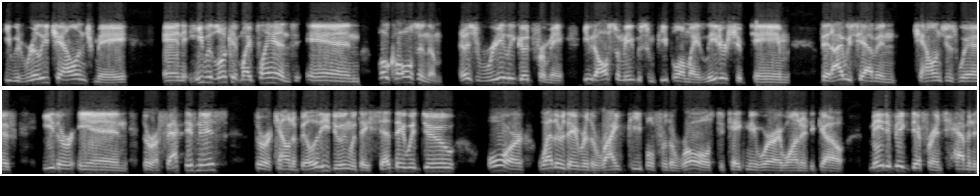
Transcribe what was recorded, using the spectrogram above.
He would really challenge me and he would look at my plans and poke holes in them. It was really good for me. He would also meet with some people on my leadership team that I was having challenges with, either in their effectiveness their accountability, doing what they said they would do, or whether they were the right people for the roles to take me where I wanted to go. Made a big difference having a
